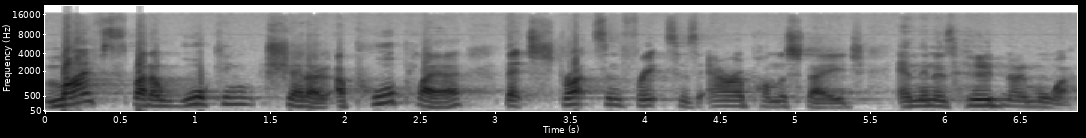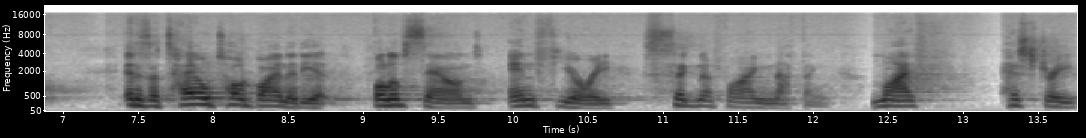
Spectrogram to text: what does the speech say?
Life's but a walking shadow, a poor player that struts and frets his hour upon the stage and then is heard no more. It is a tale told by an idiot full of sound and fury, signifying nothing. Life, history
